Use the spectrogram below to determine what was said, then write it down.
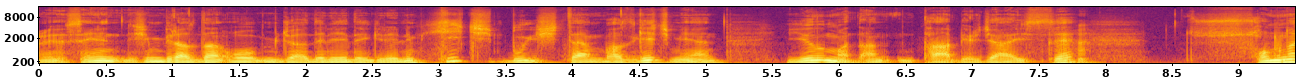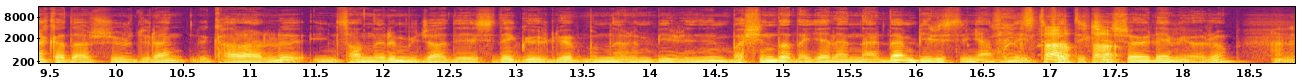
Ee, senin şimdi birazdan o mücadeleye de girelim. Hiç bu işten vazgeçmeyen yılmadan tabir caizse sonuna kadar sürdüren kararlı insanların mücadelesi de görülüyor. Bunların birinin başında da gelenlerden birisin. Yani bunu iltifat için söylemiyorum. Hani,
